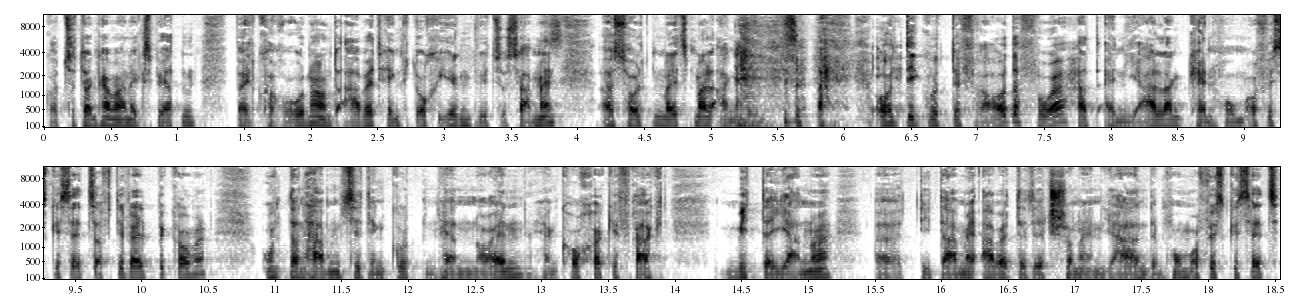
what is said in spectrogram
Gott sei Dank haben wir einen Experten, weil Corona und Arbeit hängt doch irgendwie zusammen. Äh, sollten wir jetzt mal angehen. und die gute Frau davor hat ein Jahr lang kein Homeoffice-Gesetz auf die Welt bekommen. Und dann haben sie den guten Herrn Neuen, Herrn Kocher, gefragt, Mitte Januar, äh, die Dame arbeitet jetzt schon ein Jahr an dem Homeoffice-Gesetz.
